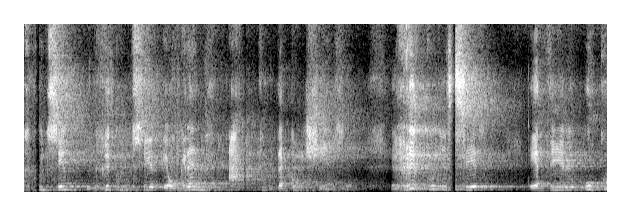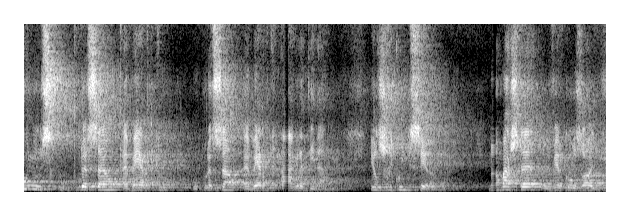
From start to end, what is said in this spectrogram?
Reconhecendo, reconhecer é o grande ato da consciência. Reconhecer é ter o, o coração aberto, o coração aberto à gratidão. Eles reconheceram. Não basta ver com os olhos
